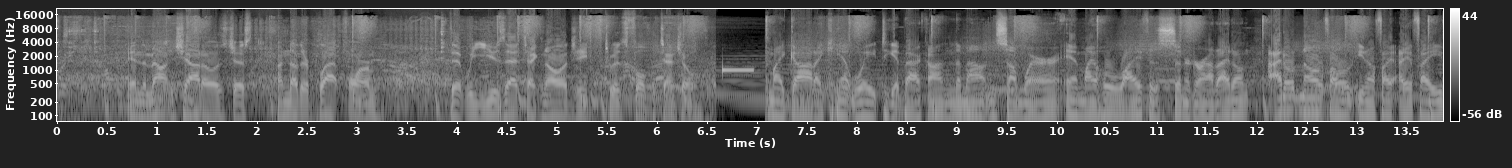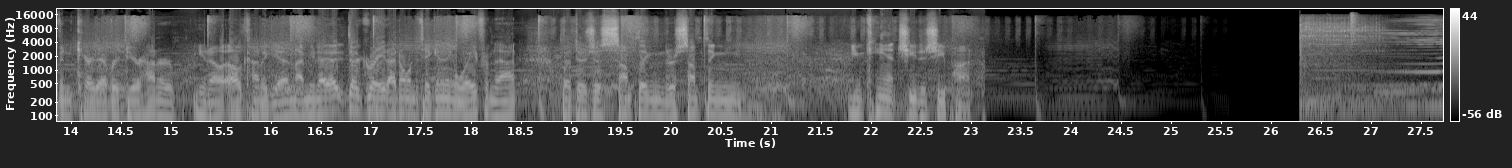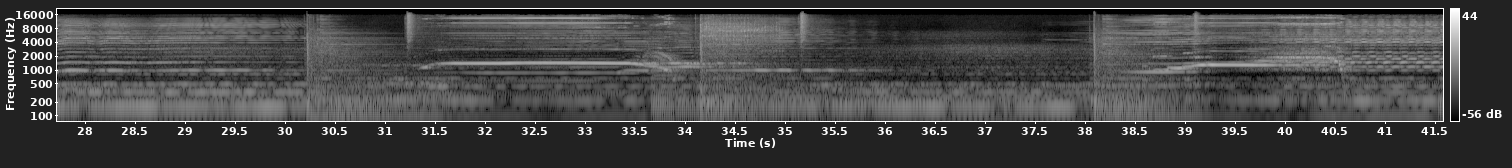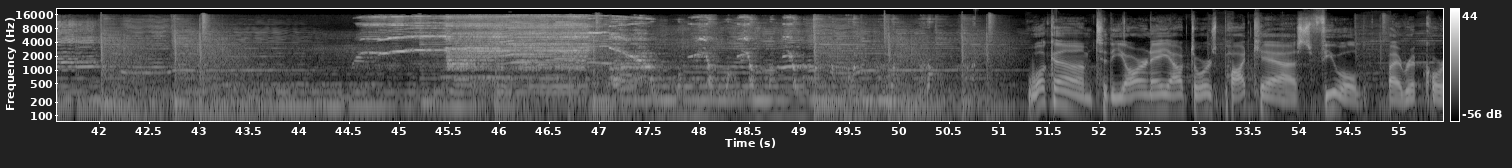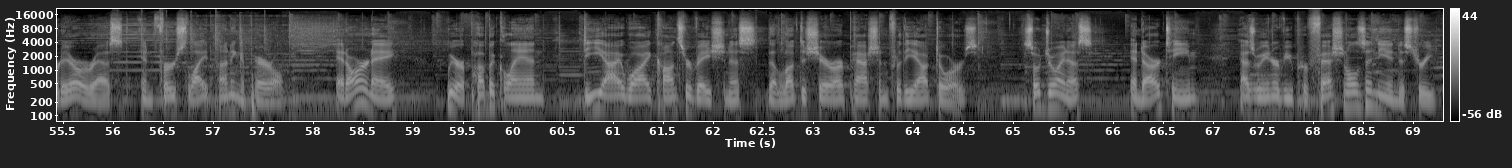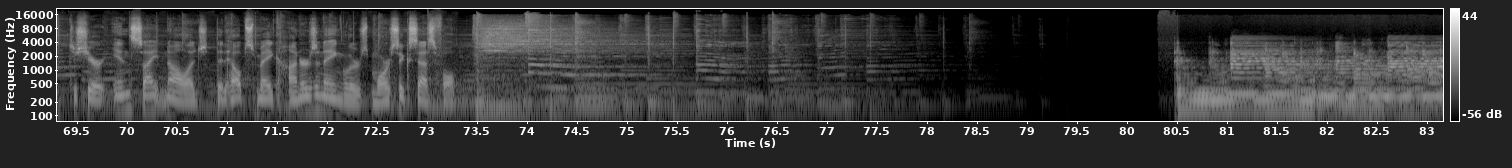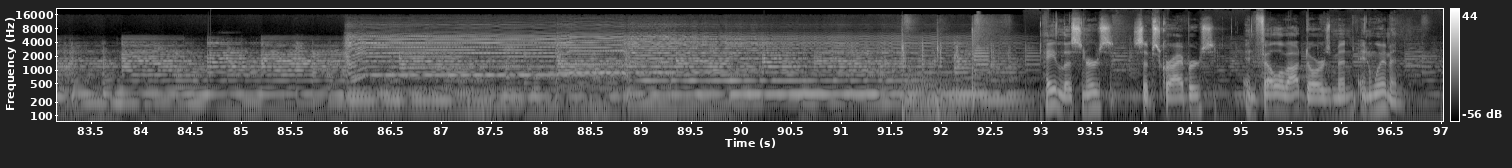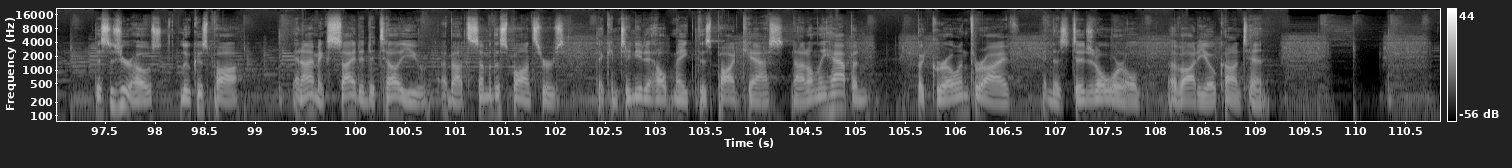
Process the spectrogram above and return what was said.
And the Mountain Shadow is just another platform that we use that technology to its full potential my god i can't wait to get back on the mountain somewhere and my whole life is centered around it. i don't i don't know if i'll you know if i if i even care to ever deer hunt or you know elk hunt again. I mean I, they're great. I don't want to take anything away from that but there's just something there's something you can't cheat a sheep hunt to the R&A Outdoors podcast, fueled by Ripcord Arrow Rest and First Light Hunting Apparel. At R&A, we are public land DIY conservationists that love to share our passion for the outdoors. So join us and our team as we interview professionals in the industry to share insight knowledge that helps make hunters and anglers more successful. Hey, listeners, subscribers, and fellow outdoorsmen and women. This is your host, Lucas Paw, and I'm excited to tell you about some of the sponsors that continue to help make this podcast not only happen, but grow and thrive in this digital world of audio content.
